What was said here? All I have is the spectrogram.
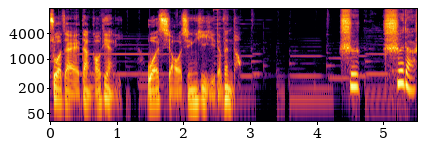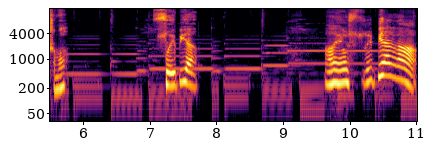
坐在蛋糕店里，我小心翼翼地问道：“吃吃点什么？随便。”哎呀，随便啦！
